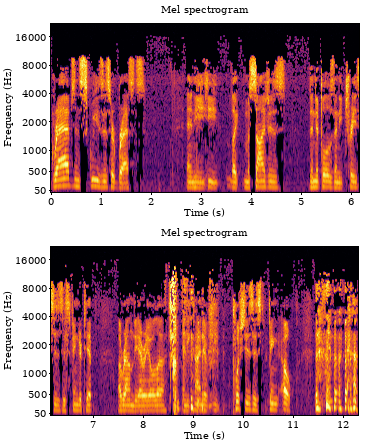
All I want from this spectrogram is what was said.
grabs and squeezes her breasts, and he, he like massages the nipples, and he traces his fingertip around the areola, and he kind of he pushes his finger. Oh, and,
